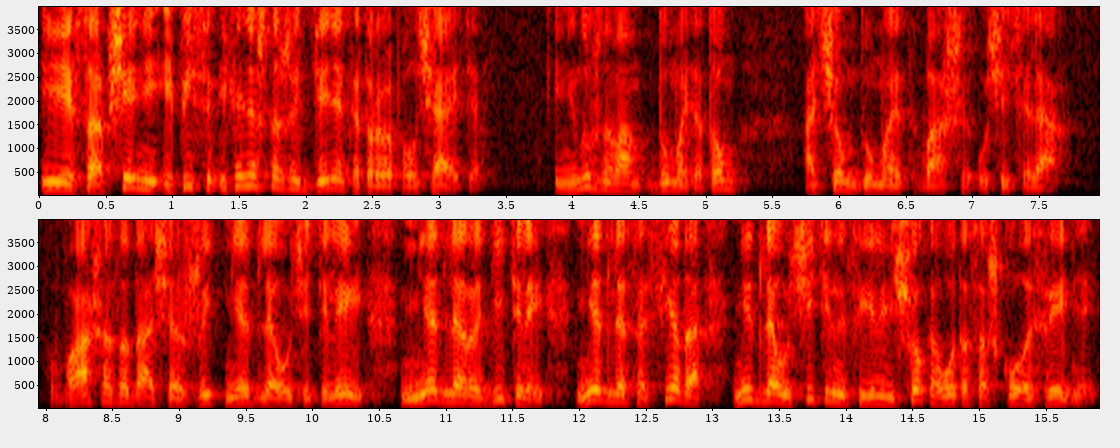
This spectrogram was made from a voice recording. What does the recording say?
и сообщений, и писем, и, конечно же, денег, которые вы получаете. И не нужно вам думать о том, о чем думают ваши учителя – Ваша задача жить не для учителей, не для родителей, не для соседа, не для учительницы или еще кого-то со школы средней.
